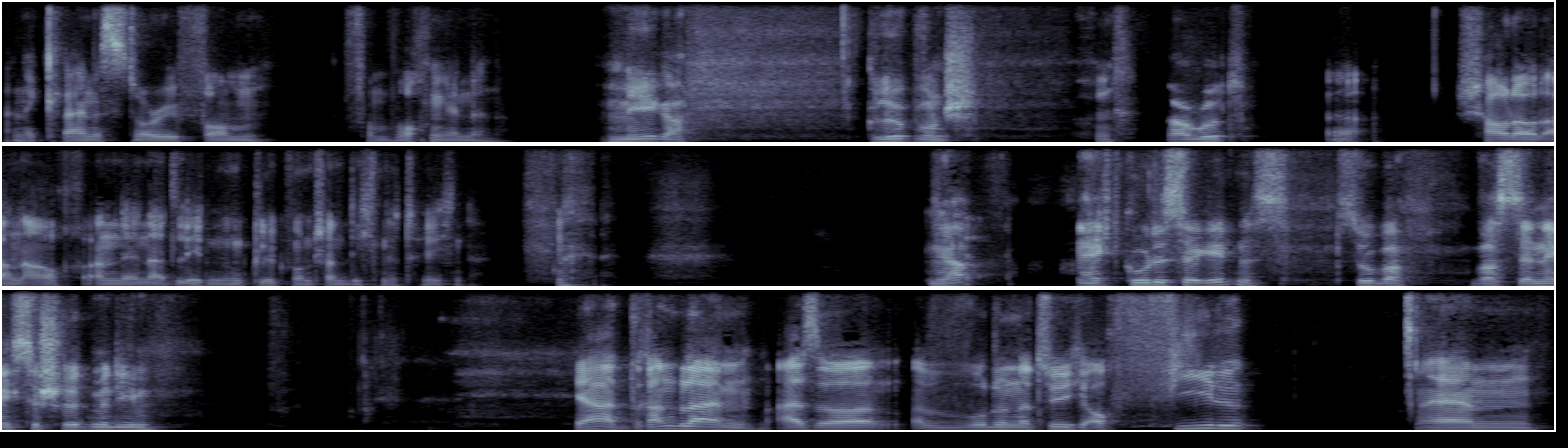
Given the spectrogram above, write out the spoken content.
eine kleine Story vom, vom Wochenende. Mega. Glückwunsch. War gut. Ja. Shoutout an auch an den Athleten und Glückwunsch an dich natürlich. Ne? ja, echt gutes Ergebnis. Super. Was ist der nächste Schritt mit ihm? Ja, dranbleiben. Also, wo du natürlich auch viel, ähm,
